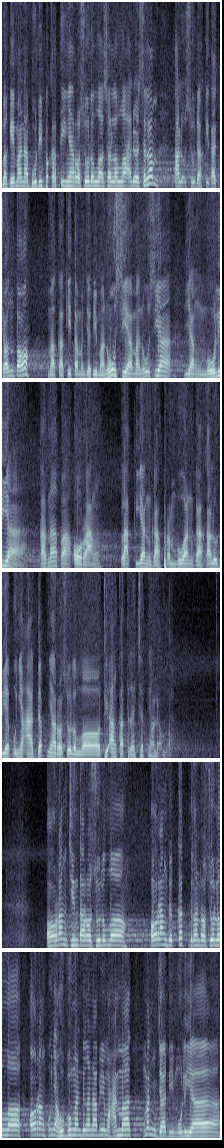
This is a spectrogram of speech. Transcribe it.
Bagaimana budi pekertinya Rasulullah sallallahu alaihi wasallam kalau sudah kita contoh maka kita menjadi manusia-manusia yang mulia. Karena apa? Orang lakiankah, perempuankah kalau dia punya adabnya Rasulullah diangkat derajatnya oleh Allah. Orang cinta Rasulullah orang dekat dengan Rasulullah, orang punya hubungan dengan Nabi Muhammad menjadi mulia.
